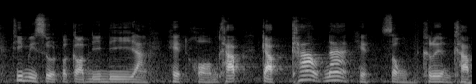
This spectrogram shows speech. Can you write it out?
ๆ ที่มีส่วนประกอบดีๆ อย่างเห็ดหอมครับ กับข้าวหน้าเห็ดส่งเครื่องครับ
